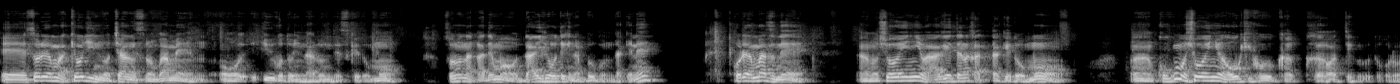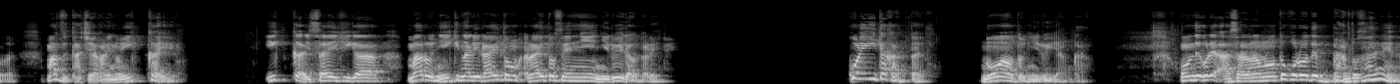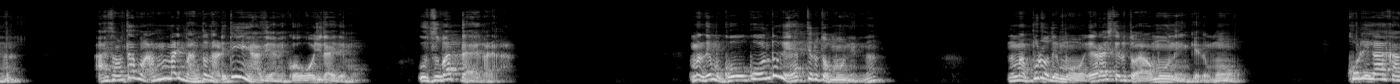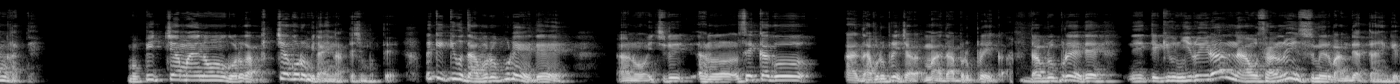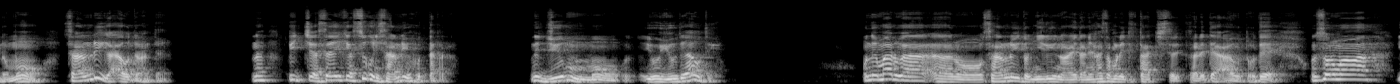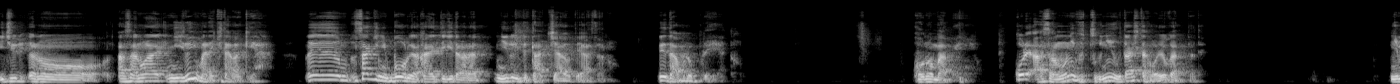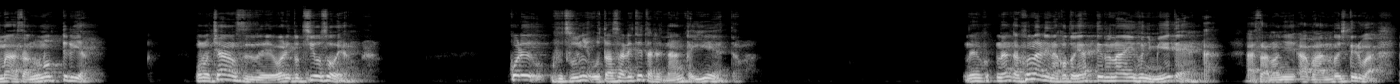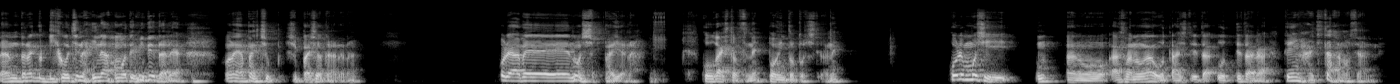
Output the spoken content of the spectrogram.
えー、それはまあ巨人のチャンスの場面を言うことになるんですけども、その中でも代表的な部分だけね。これはまずね、あの、勝因には挙げてなかったけども、うん、ここも勝因には大きく関わってくるところで。まず立ち上がりの1回よ。1回佐伯が丸にいきなりライト、ライト線に二塁打打たれて。これ言いたかったよ。ノーアウト二塁やんか。ほんでこれ浅野のところでバントされねえな。あ、その多分あんまりバント慣れてへんはずやねん高校時代でも。打つバッターやから。まあでも高校の時はやってると思うねんな。まあプロでもやらしてるとは思うねんけども、これがあかんかって。もうピッチャー前のゴロがピッチャーゴロみたいになってしまって。で、結局ダブルプレイで、あの、一塁、あの、せっかく、あ、ダブルプレイちゃう。まあ、ダブルプレイか。ダブルプレイで、ね結局二塁ランナーを三塁に進める番でやったんやけども、三塁がアウトなんだよ。な、ピッチャー佐伯はすぐに三塁を振ったから。で、十分もう余裕でアウトよ。ほんで、丸が、あの、三塁と二塁の間に挟まれてタッチされてアウトで、そのまま、一塁、あの、浅野が二塁まで来たわけや。で、先にボールが返ってきたから、二塁でタッチアウトや、浅野。で、ダブルプレイやと。この場面よ。これ、浅野に普通に打たした方がよかったで。今、浅野乗ってるやん。このチャンスで割と強そうやんか。これ、普通に打たされてたらなんか嫌やったわ。ね、なんか不慣れなことやってるな、いうふうに見えたやんか。浅野に、あ、バンドしてるわ。なんとなくぎこちないな、思って見てたらやん。ほら、やっぱり失敗しよったからな。これ、安倍の失敗やな。ここが一つね、ポイントとしてはね。これもし、うんあの、浅野が打たしてた、打ってたら、点入ってた可能性あるね。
